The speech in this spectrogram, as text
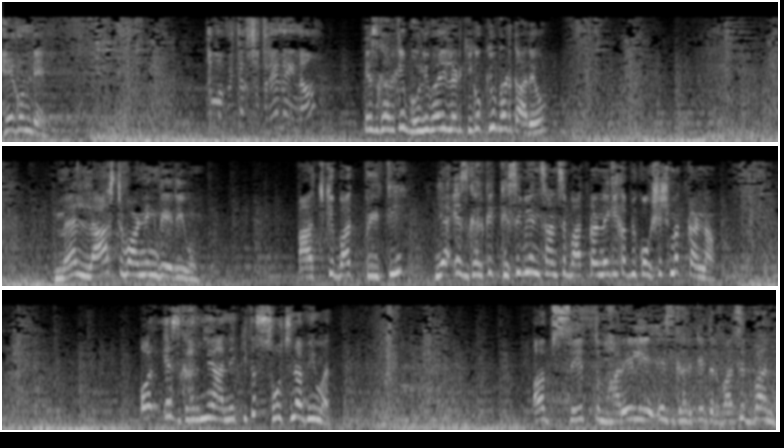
हे गुंडे तुम अभी तक सुधरे नहीं ना? इस घर की भोली भाली लड़की को क्यों भड़का रहे हो? मैं लास्ट वार्निंग दे रही हूँ। आज के बाद प्रीति या इस घर के किसी भी इंसान से बात करने की कभी कोशिश मत करना। और इस घर में आने की तो सोचना भी मत। अब से तुम्हारे लिए इस घर के दरवाजे बंद।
